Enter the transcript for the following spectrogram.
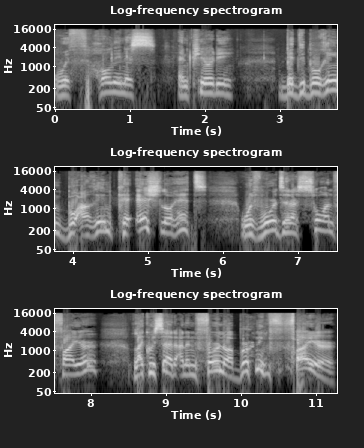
With holiness and purity. With words that are so on fire, like we said, an inferno, a burning fire,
